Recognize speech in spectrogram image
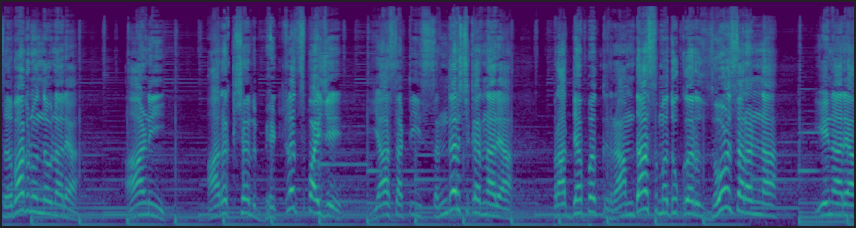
सहभाग नोंदवणाऱ्या आणि आरक्षण भेटलंच पाहिजे यासाठी संघर्ष करणाऱ्या प्राध्यापक रामदास मधुकर झोळ सरांना येणाऱ्या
